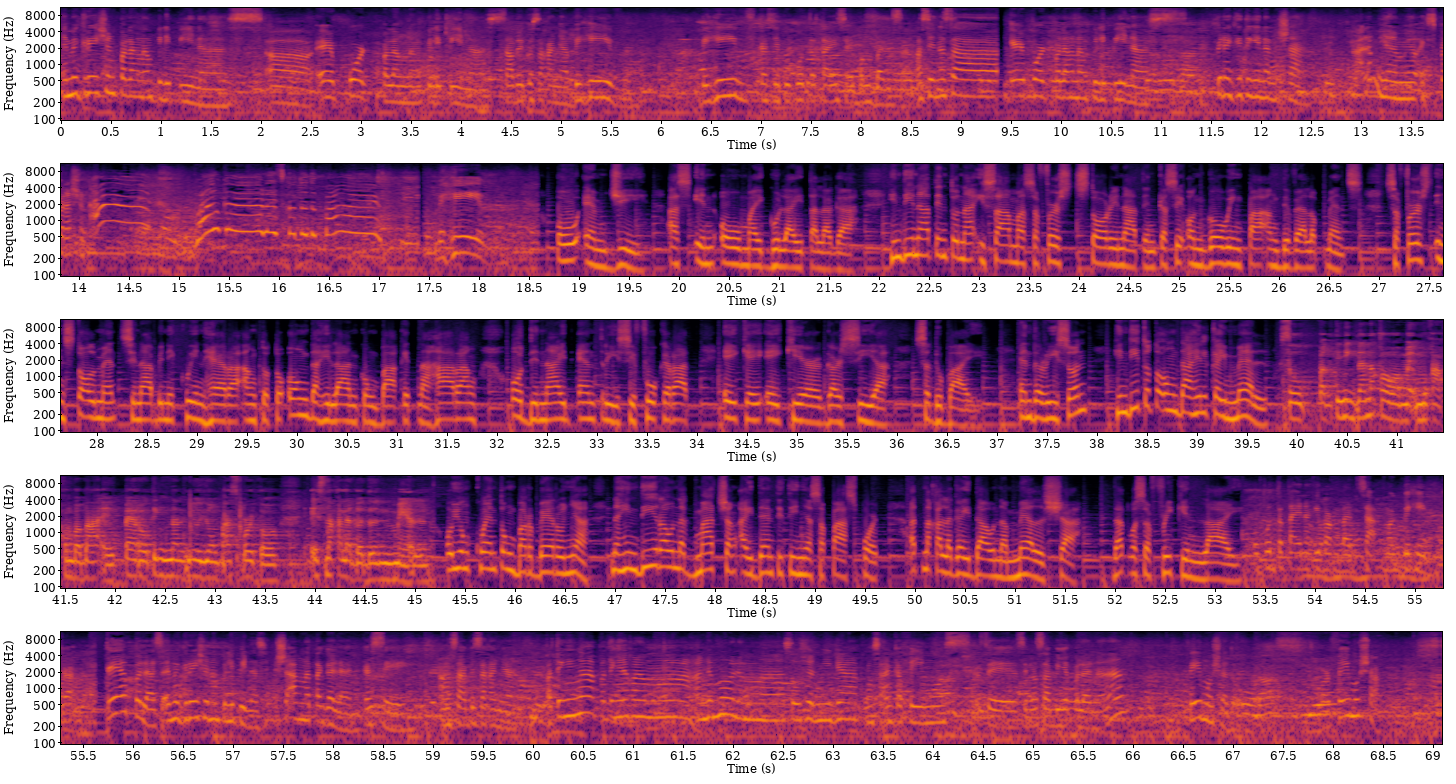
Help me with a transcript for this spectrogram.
Immigration pa lang ng Pilipinas, ah, airport pa lang ng Pilipinas, sabi ko sa kanya, behave. Behave kasi pupunta tayo sa ibang bansa. Kasi nasa airport pa lang ng Pilipinas, pinagtitinginan siya. Alam niyo naman yung expression, ah! Welcome! Let's go to Dubai! Behave. OMG, as in oh my gulay talaga. Hindi natin to naisama sa first story natin kasi ongoing pa ang developments. Sa first installment, sinabi ni Queen Hera ang totoong dahilan kung bakit naharang o denied entry si Fukerat aka Kier Garcia sa Dubai. And the reason? Hindi totoong dahil kay Mel So, pag tinignan ako, may mukha akong babae, pero tingnan nyo yung passport ko, is nakalaga doon male. o yung kwentong barbero niya na hindi raw nagmatch ang identity niya sa passport at nakalagay daw na Mel siya. That was a freaking lie. pupunta tayo ng ibang bansa, mag-behave ka. Kaya pala, sa immigration ng Pilipinas, siya ang natagalan kasi ang sabi sa kanya, patingin nga, patingin ako ng mga, ano mo, ng mga social media, kung saan ka famous. Kasi sinasabi niya pala na, famous siya doon. Or famous siya.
